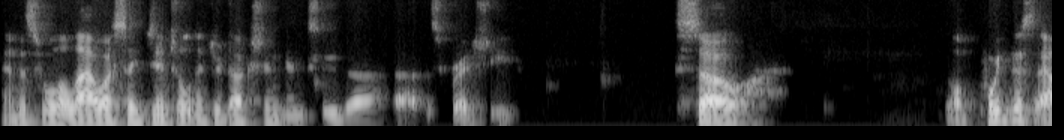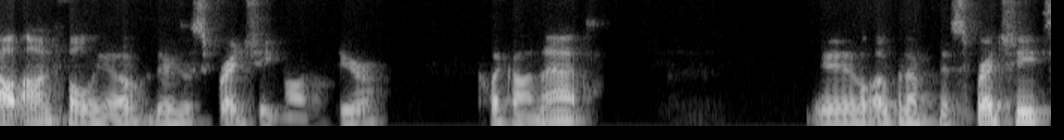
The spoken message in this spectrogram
and this will allow us a gentle introduction into the, uh, the spreadsheet. So I'll point this out on Folio. There's a spreadsheet module here. Click on that. It'll open up this spreadsheet,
